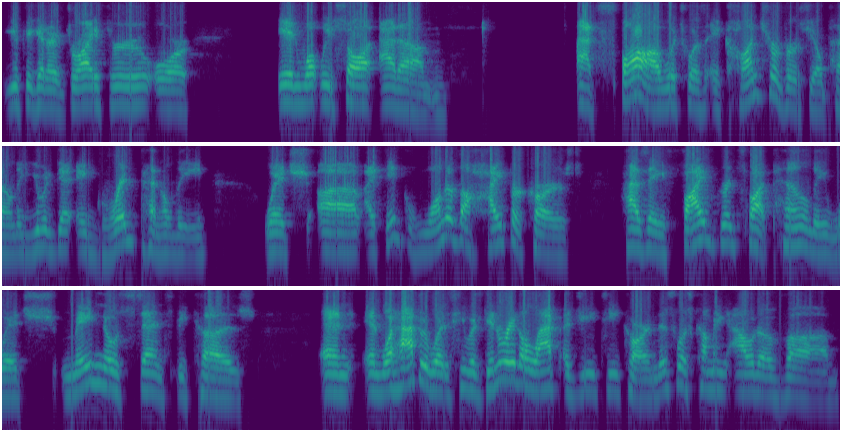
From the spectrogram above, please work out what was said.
you could get a drive through, or in what we saw at um at Spa, which was a controversial penalty, you would get a grid penalty, which uh, I think one of the hypercars has a five grid spot penalty, which made no sense because and and what happened was he was getting ready to lap a GT car, and this was coming out of. Um,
